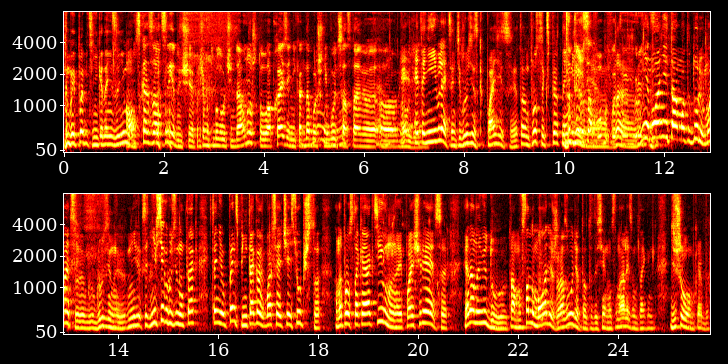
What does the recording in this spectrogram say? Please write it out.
на моей памяти никогда не А он сказал следующее, причем это было очень давно, что Абхазия никогда больше не будет в составе э, Э, Грузии. Это не является антигрузинской позицией, это просто экспертное Ну, для мнение. русофобов это грузин. Не, ну они там это дурью маются, грузины. Кстати, не все грузины так. Это, не, в принципе, не такая уж большая часть общества. Она просто такая активная и поощряется. И она на виду. Там в основном молодежь разводят вот это себе национализм таким дешевым как бы.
